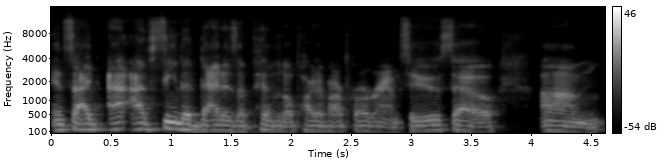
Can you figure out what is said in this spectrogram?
and so I, I have seen that that is a pivotal part of our program too so um,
